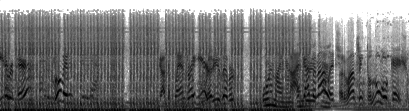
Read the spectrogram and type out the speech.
Need a repair? Moving. Got the plans right here. Ready as ever. Ore miner I've under got the attack. knowledge. Advancing to new location.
